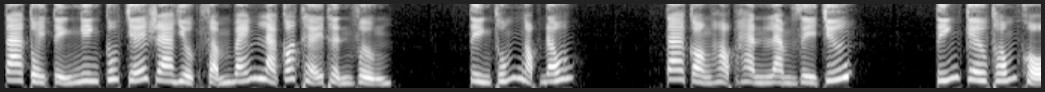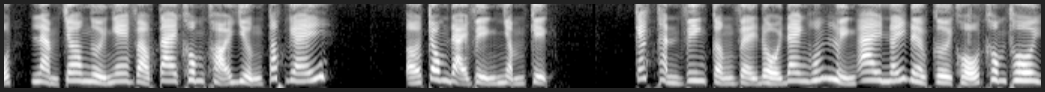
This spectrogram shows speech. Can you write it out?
Ta tùy tiện nghiên cứu chế ra dược phẩm bán là có thể thịnh vượng. Tiền thúng ngọc đấu. Ta còn học hành làm gì chứ? Tiếng kêu thống khổ, làm cho người nghe vào tai không khỏi dựng tóc gáy. Ở trong đại viện Nhậm Kiệt, các thành viên cận vệ đội đang huấn luyện ai nấy đều cười khổ không thôi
